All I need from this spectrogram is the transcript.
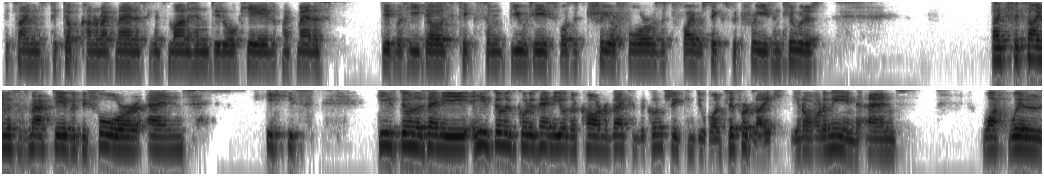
Fitzsimons picked up Conor McManus against Monaghan, did okay. Look, McManus did what he does, kicked some beauties. Was it three or four? Was it five or six with frees included? Like Fitzsimons has marked David before, and he's he's done as any he's done as good as any other cornerback in the country can do on Clifford, like you know what I mean. And what will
